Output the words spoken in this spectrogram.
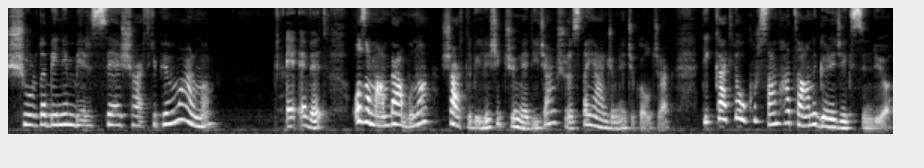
Şurada benim bir S şart kipim var mı? E, evet. O zaman ben buna şartlı birleşik cümle diyeceğim. Şurası da yan cümlecik olacak. Dikkatli okursan hatanı göreceksin diyor.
